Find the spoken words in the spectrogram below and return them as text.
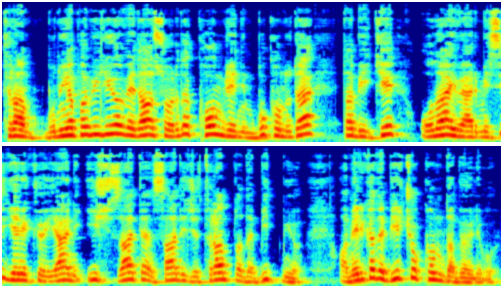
Trump bunu yapabiliyor ve daha sonra da kongrenin bu konuda tabii ki onay vermesi gerekiyor. Yani iş zaten sadece Trump'la da bitmiyor. Amerika'da birçok konuda böyle bu.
